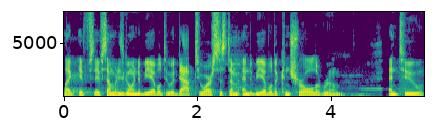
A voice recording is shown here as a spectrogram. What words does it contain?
Like if, if somebody's going to be able to adapt to our system and to be able to control a room. And two,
